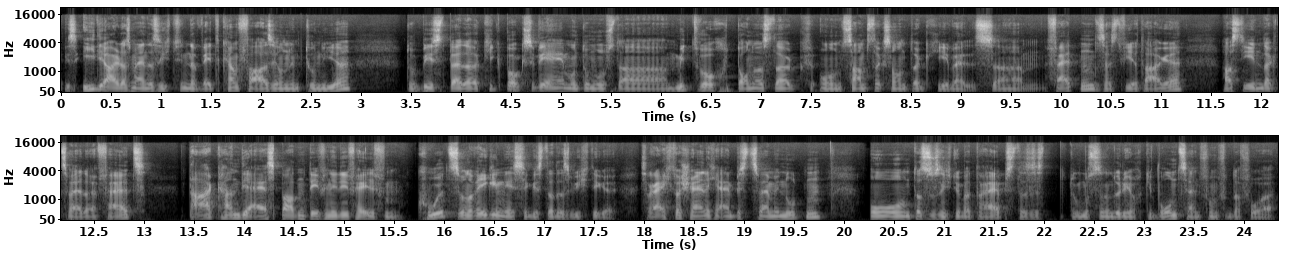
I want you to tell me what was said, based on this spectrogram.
Ist ideal aus meiner Sicht in der Wettkampfphase und im Turnier. Du bist bei der Kickbox-WM und du musst äh, Mittwoch, Donnerstag und Samstag, Sonntag jeweils ähm, fighten, das heißt vier Tage, hast jeden Tag zwei, drei Fights. Da kann dir Eisbaden definitiv helfen. Kurz und regelmäßig ist da das Wichtige. Es reicht wahrscheinlich ein bis zwei Minuten und dass du es nicht übertreibst, das ist, du musst es natürlich auch gewohnt sein von, von davor.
